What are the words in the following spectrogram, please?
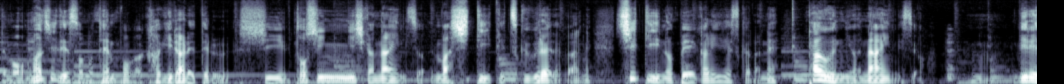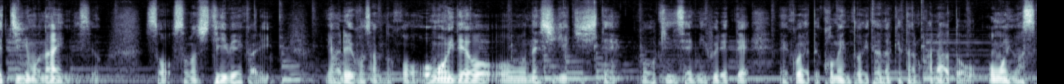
てもマジでその店舗が限られてるし都心にしかないんですよ。まあシティってつくぐらいだからね。シティのベーカリーですからね。タウンにはないんですよ、うん、ビレッジにもないんですよ。そうそのシティベーカリー。いやレイコさんのこう思い出を、ね、刺激してこう金銭に触れて、えこうやってコメントをいただけたのかなと思います、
